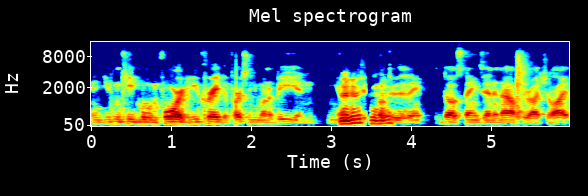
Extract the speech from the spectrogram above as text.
and you can keep moving forward, you create the person you want to be and you know, mm-hmm. just go mm-hmm. through the, those things in and out throughout your life.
